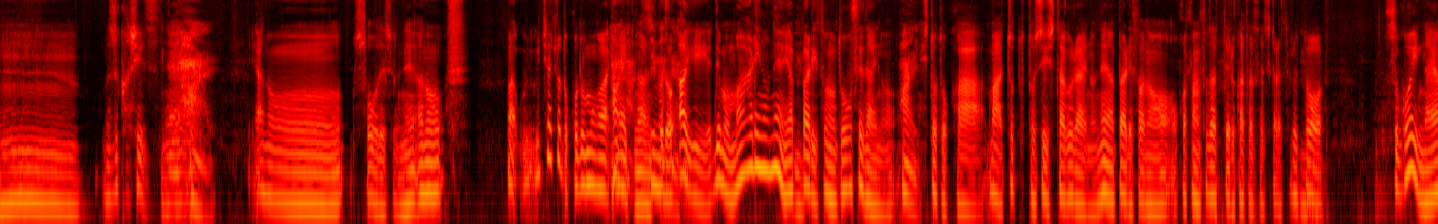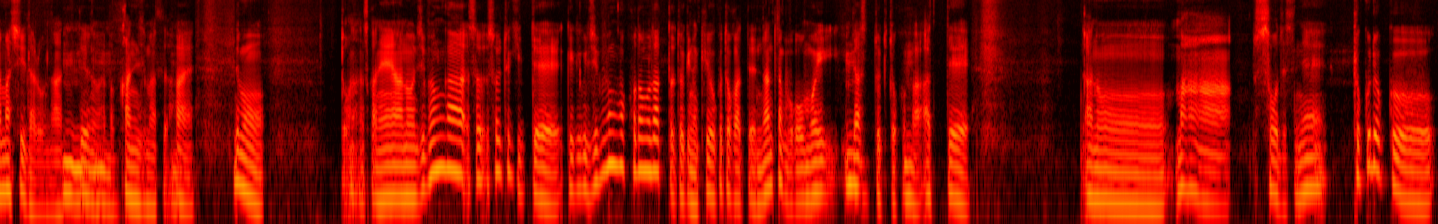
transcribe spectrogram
うん。難しいですね。はい。あのーそうですよね。あのまあ、ううちはちょっと子供がいないとなるんですけど、はいはい。あいえいえ。でも周りのねやっぱりその同世代のはい。人とか、まあちょっと年下ぐらいのねやっぱりそのお子さん育ってる方たちからすると、すごい悩ましいだろうなっていうのはやっぱ感じます、うんはい。でもどうなんですかね。あの自分がそそういう時って結局自分が子供だった時の記憶とかってなんとなく僕思い出す時とかがあって、あのーまあそうですね。極力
